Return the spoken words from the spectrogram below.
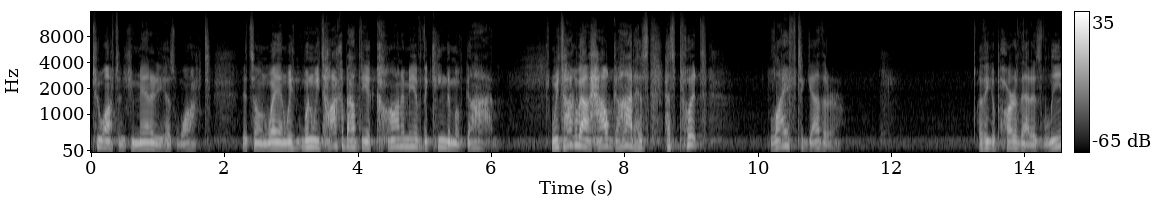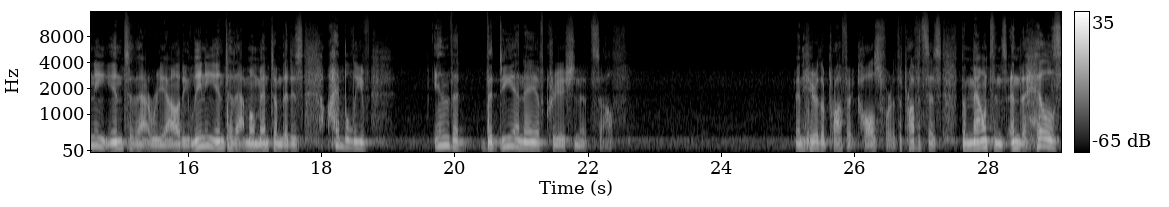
Too often, humanity has walked its own way. And we, when we talk about the economy of the kingdom of God, we talk about how God has, has put life together. I think a part of that is leaning into that reality, leaning into that momentum that is, I believe, in the, the DNA of creation itself. And here the prophet calls for it. The prophet says, The mountains and the hills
